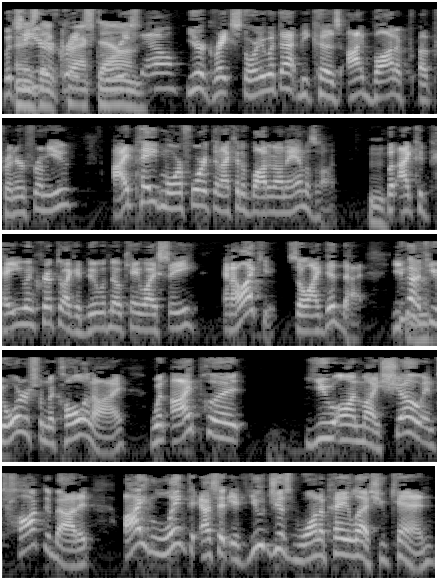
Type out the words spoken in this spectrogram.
But And see, you're a great story, down- Sal. You're a great story with that because I bought a, a printer from you. I paid more for it than I could have bought it on Amazon. Hmm. But I could pay you in crypto. I could do it with no KYC. And I like you. So I did that. You got a few orders from Nicole and I. When I put you on my show and talked about it, I linked it. I said, if you just want to pay less, you can.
